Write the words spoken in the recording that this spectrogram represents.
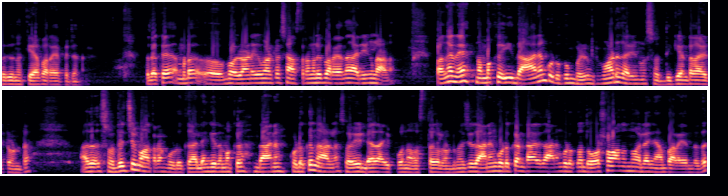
വരും എന്നൊക്കെയാണ് പറയാൻ പറ്റുന്നത്. ഇതൊക്കെ നമ്മുടെ പൗരാണികമായിട്ടുള്ള ശാസ്ത്രങ്ങളിൽ പറയുന്ന കാര്യങ്ങളാണ്. അപ്പം അങ്ങനെ നമുക്ക് ഈ ദാനം കൊടുക്കുമ്പോഴും ഒരുപാട് കാര്യങ്ങൾ ശ്രദ്ധിക്കേണ്ടതായിട്ടുണ്ട്. അത് ശ്രദ്ധിച്ച് മാത്രം കൊടുക്കുക. അല്ലെങ്കിൽ നമുക്ക് ദാനം കൊടുക്കുന്ന ആളിന് സ്വയം ഇല്ലാതായി പോകുന്ന അവസ്ഥകളുണ്ട്. എന്ന് വെച്ചാൽ ദാനം കൊടുക്കണ്ട ദാനം കൊടുക്കുന്ന ദോഷമാണെന്നൊന്നും അല്ല ഞാൻ പറയുന്നത്.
